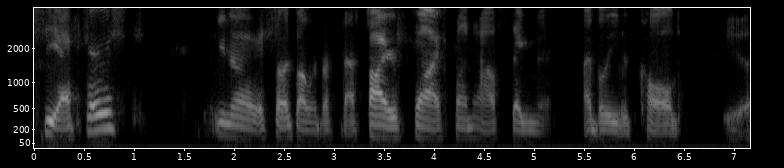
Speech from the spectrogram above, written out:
See, at first, you know, it starts off with that Firefly Funhouse segment. I believe it's called. Yeah.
